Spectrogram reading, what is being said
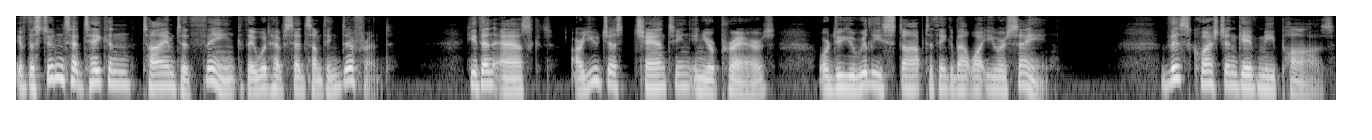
If the students had taken time to think, they would have said something different. He then asked, Are you just chanting in your prayers, or do you really stop to think about what you are saying? This question gave me pause.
